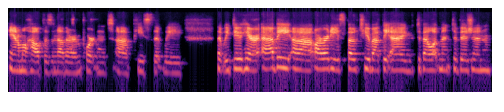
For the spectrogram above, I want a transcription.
animal health is another important uh, piece that we that we do here. Abby uh, already spoke to you about the Ag Development Division.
